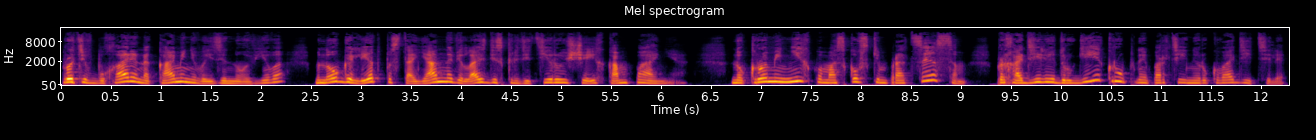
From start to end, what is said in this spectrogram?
Против Бухарина, Каменева и Зиновьева много лет постоянно велась дискредитирующая их кампания. Но кроме них по московским процессам проходили и другие крупные партийные руководители,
